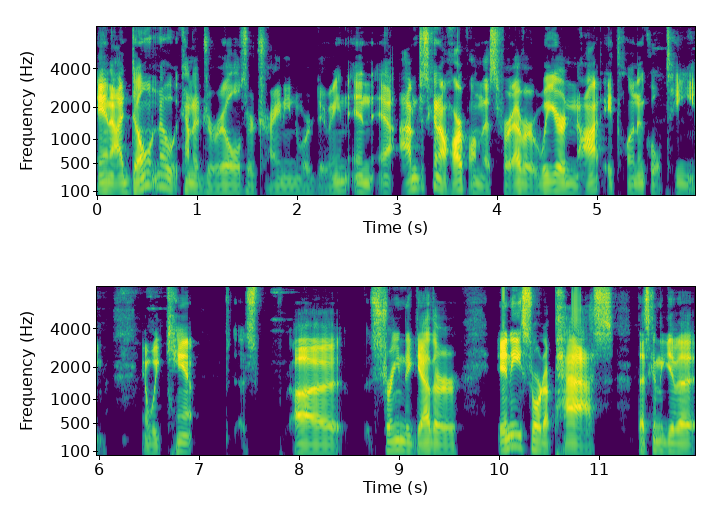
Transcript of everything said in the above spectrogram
And I don't know what kind of drills or training we're doing. And uh, I'm just going to harp on this forever. We are not a clinical team, and we can't uh, string together any sort of pass that's going to give a,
